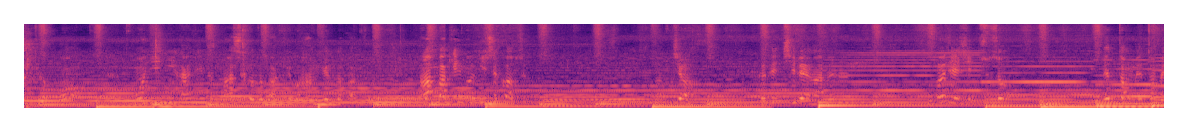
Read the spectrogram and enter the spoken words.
바뀌었고 본인이 가지는 마스크도 바뀌고 안경도 바뀌고 안 바뀐 거 있을 거 없을 거 없죠 근데 집에 가면은 어제 집 주소 몇동몇 홈에?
